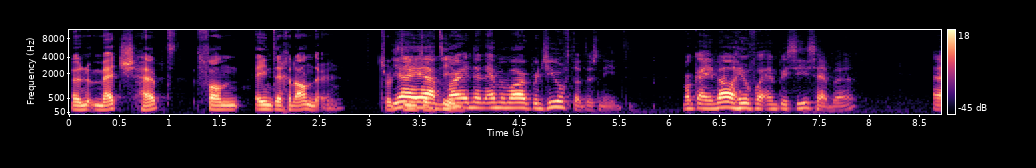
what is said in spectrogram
een match hebt van één tegen de ander. Een soort Ja, ja, maar in een MMORPG hoeft dat dus niet. Maar kan je wel heel veel NPC's hebben. eh,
